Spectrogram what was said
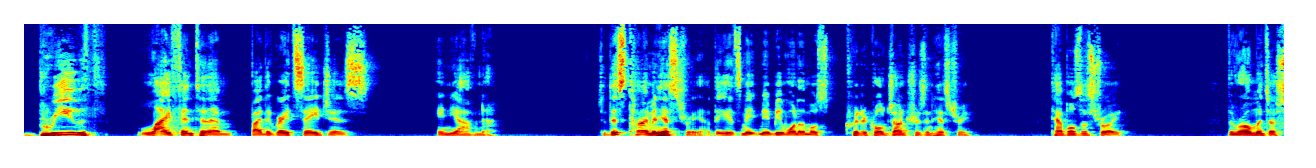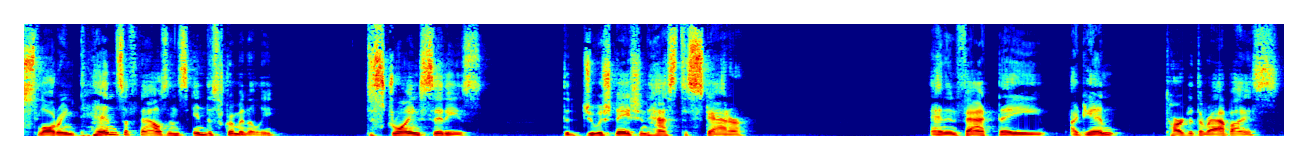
breathed life into them by the great sages in Yavne. So this time in history, I think it's maybe one of the most critical junctures in history. Temples destroyed. The Romans are slaughtering tens of thousands indiscriminately, destroying cities. The Jewish nation has to scatter. And in fact, they again target the rabbis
